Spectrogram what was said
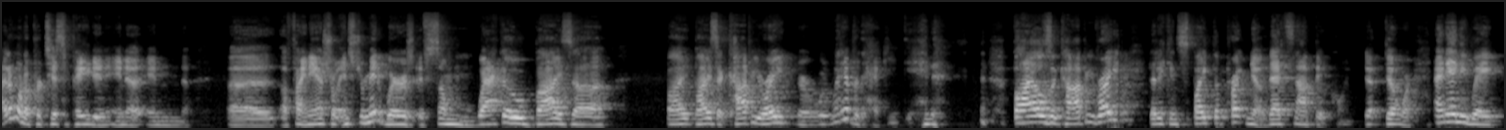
I don't want to participate in in a in a, a financial instrument. Whereas if some wacko buys a buy, buys a copyright or whatever the heck he did, files a copyright that it can spike the price. No, that's not Bitcoin. Don't worry. And anyway,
